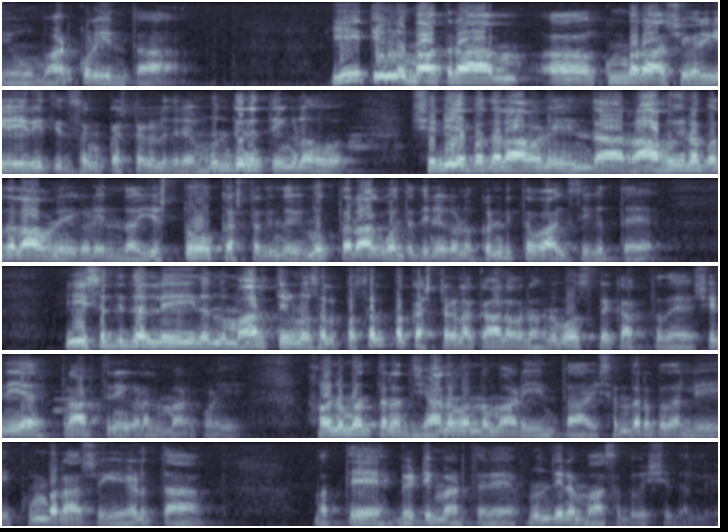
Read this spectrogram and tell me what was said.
ನೀವು ಮಾಡ್ಕೊಳ್ಳಿ ಅಂತ ಈ ತಿಂಗಳು ಮಾತ್ರ ಕುಂಭರಾಶಿಯವರಿಗೆ ಈ ರೀತಿ ಸಂಕಷ್ಟಗಳಿದ್ರೆ ಮುಂದಿನ ತಿಂಗಳು ಶನಿಯ ಬದಲಾವಣೆಯಿಂದ, ರಾಹುವಿನ ಬದಲಾವಣೆಗಳಿಂದ ಎಷ್ಟೋ ಕಷ್ಟದಿಂದ ವಿಮುಕ್ತರಾಗುವಂಥ ದಿನಗಳು ಖಂಡಿತವಾಗಿ ಸಿಗುತ್ತೆ. ಈ ಸದ್ಯದಲ್ಲಿ ಇದೊಂದು ಮಾರ್ಚ್ ತಿಂಗಳು ಸ್ವಲ್ಪ ಸ್ವಲ್ಪ ಕಷ್ಟಗಳ ಕಾಲವನ್ನು ಅನುಭವಿಸಬೇಕಾಗ್ತದೆ. ಶನಿಯ ಪ್ರಾರ್ಥನೆಗಳನ್ನು ಮಾಡಿಕೊಳ್ಳಿ. ಹನುಮಂತನ ಧ್ಯಾನವನ್ನು ಮಾಡಿ ಅಂತ ಈ ಸಂದರ್ಭದಲ್ಲಿ ಕುಂಭರಾಶಿಗೆ ಹೇಳ್ತಾ ಮತ್ತೆ ಭೇಟಿ ಮಾಡ್ತಾರೆ ಮುಂದಿನ ಮಾಸ ಭವಿಷ್ಯದಲ್ಲಿ.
